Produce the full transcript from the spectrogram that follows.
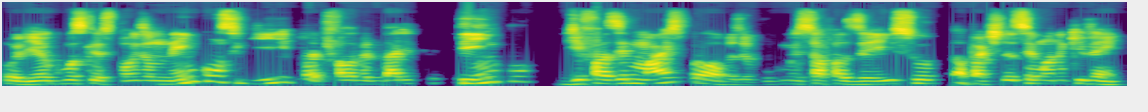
olhei algumas questões, eu nem consegui, para te falar a verdade, tempo de fazer mais provas. Eu vou começar a fazer isso a partir da semana que vem.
